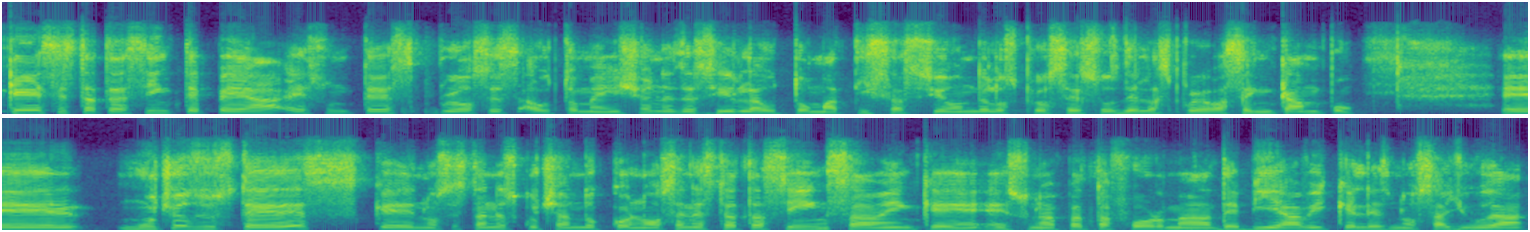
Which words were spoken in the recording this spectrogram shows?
¿Qué es StrataSync TPA? Es un Test Process Automation, es decir, la automatización de los procesos de las pruebas en campo. Eh, muchos de ustedes que nos están escuchando conocen StrataSync, saben que es una plataforma de Viavi que les nos ayuda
